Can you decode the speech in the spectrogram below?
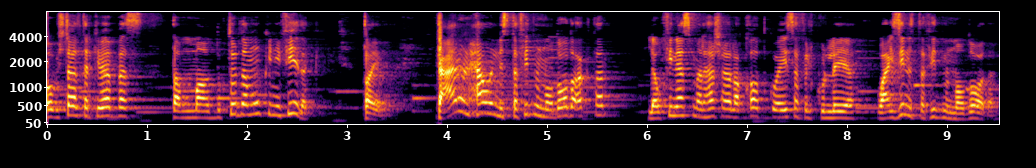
هو بيشتغل تركيبات بس. طب ما الدكتور ده ممكن يفيدك. طيب تعالوا نحاول نستفيد من الموضوع ده أكتر. لو في ناس ملهاش علاقات كويسة في الكلية وعايزين نستفيد من الموضوع ده.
